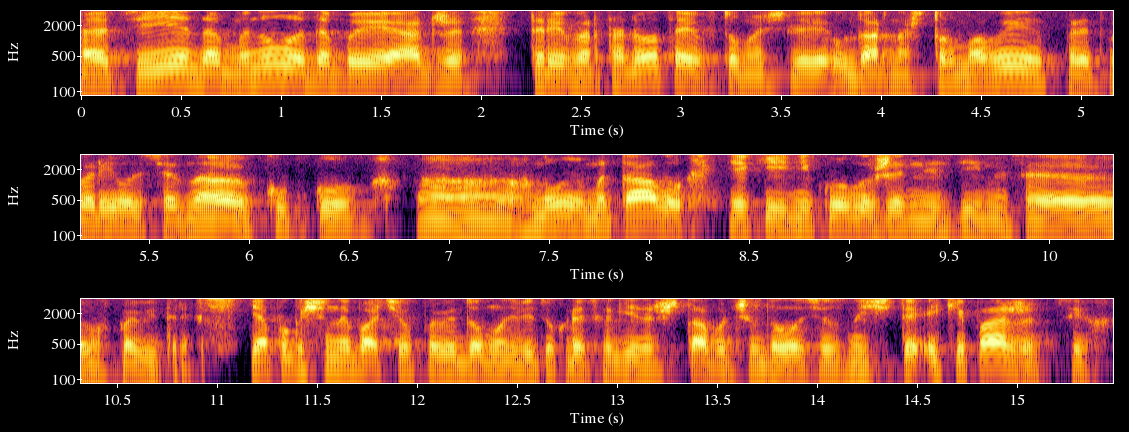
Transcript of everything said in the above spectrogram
е, цієї минулої доби, адже три вертольоти, в тому числі ударно-штурмові, перетворилися на кубку е, гною металу, який ніколи вже не здійметься е, в повітрі. Я поки що не бачив повідомлень від українського генерштабу, чи вдалося знищити екіпажі цих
